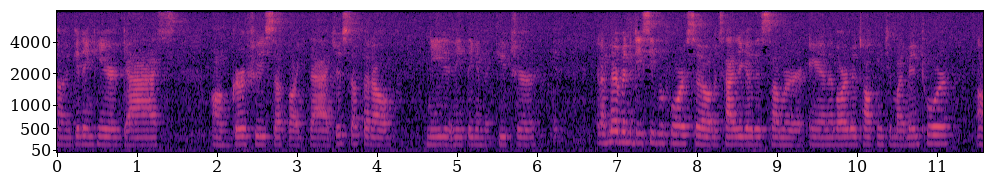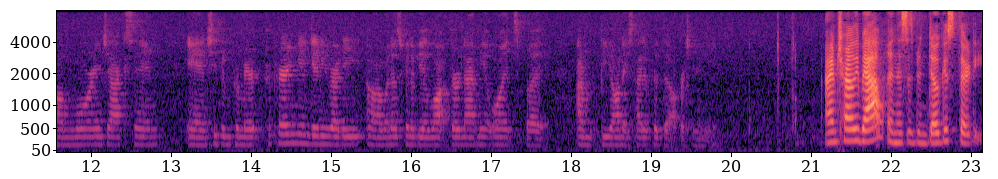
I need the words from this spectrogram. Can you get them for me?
uh, getting here, gas, um, groceries, stuff like that. Just stuff that I'll need anything in the future. And I've never been to DC before, so I'm excited to go this summer. And I've already been talking to my mentor, um, Lauren Jackson, and she's been premier- preparing me and getting me ready. Um, I know it's going to be a lot thrown at me at once, but I'm beyond excited for the opportunity. I'm Charlie Bow, and this has been Dogus 30.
